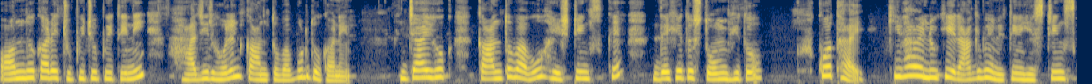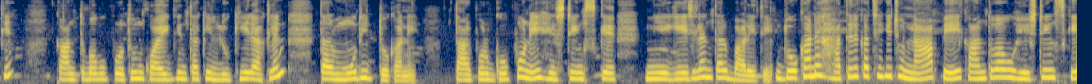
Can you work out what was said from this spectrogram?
অন্ধকারে চুপি চুপি তিনি হাজির হলেন কান্তবাবুর দোকানে। যাই হোক কান্তবাবু হেস্টিংসকে দেখে তো স্তম্ভিত। কোথায়? কীভাবে লুকিয়ে রাখবেন তিনি হেস্টিংসকে? কান্তবাবু প্রথম কয়েকদিন তাকে লুকিয়ে রাখলেন তার মুদির দোকানে। তারপর গোপনে হেস্টিংসকে নিয়ে গিয়েছিলেন তার বাড়িতে। দোকানে হাতের কাছে কিছু না পেয়ে কান্তবাবু হেস্টিংসকে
